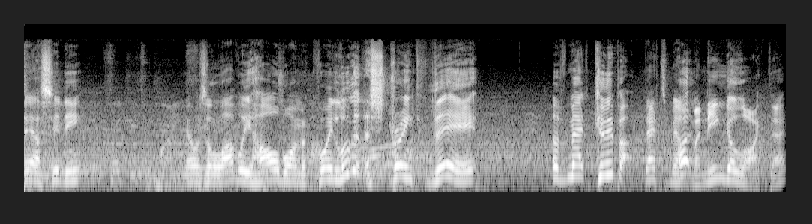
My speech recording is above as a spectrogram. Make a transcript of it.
South Sydney. That was a lovely hole by McQueen. Look at the strength there of Matt Cooper. That's Mal Meninga like that.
